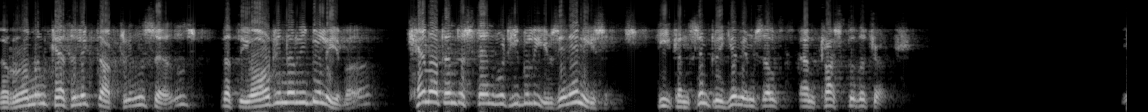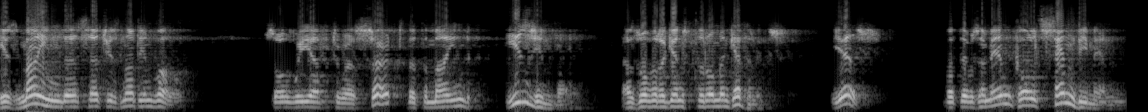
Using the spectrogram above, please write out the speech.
The Roman Catholic doctrine says that the ordinary believer cannot understand what he believes in any sense. He can simply give himself and trust to the church. His mind, as such, is not involved. So we have to assert that the mind is involved, as over against the Roman Catholics. Yes, but there was a man called Sandeman.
